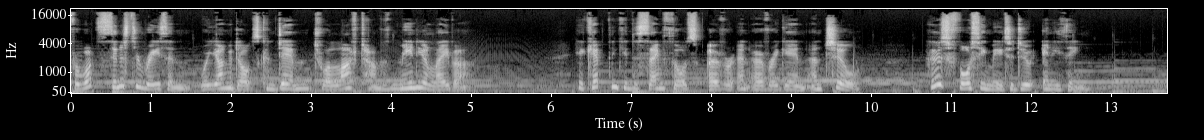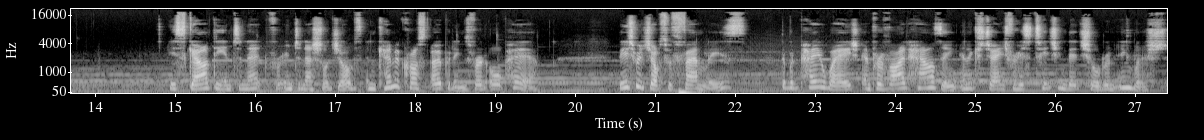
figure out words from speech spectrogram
For what sinister reason were young adults condemned to a lifetime of menial labour? He kept thinking the same thoughts over and over again until who's forcing me to do anything? He scoured the internet for international jobs and came across openings for an au pair these were jobs with families that would pay a wage and provide housing in exchange for his teaching their children English.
